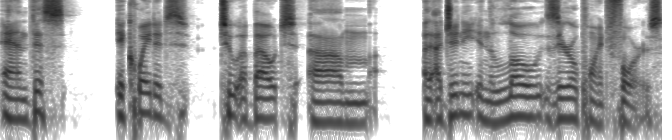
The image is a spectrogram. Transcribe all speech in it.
And this equated to about um, a, a Gini in the low 0.4s.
